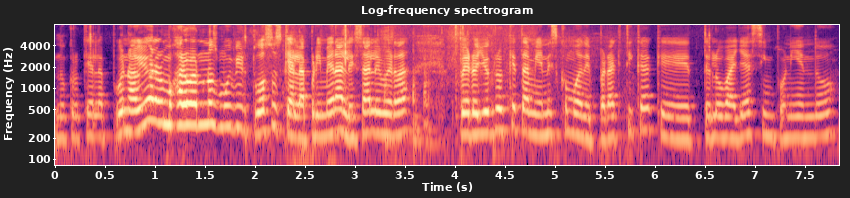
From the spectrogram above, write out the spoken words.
No creo que a la... Bueno, hay a lo mejor unos muy virtuosos que a la primera le sale, ¿verdad? Pero yo creo que también es como de práctica que te lo vayas imponiendo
